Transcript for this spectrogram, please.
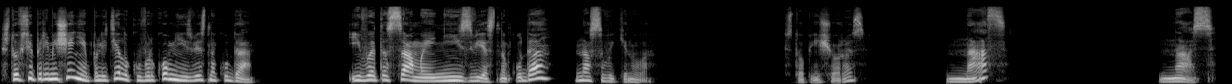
что все перемещение полетело кувырком неизвестно куда и в это самое неизвестно куда нас выкинуло. Стоп, еще раз. Нас? Нас.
